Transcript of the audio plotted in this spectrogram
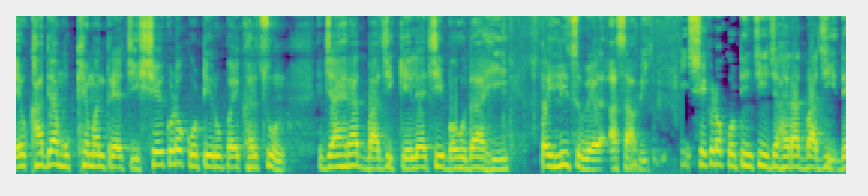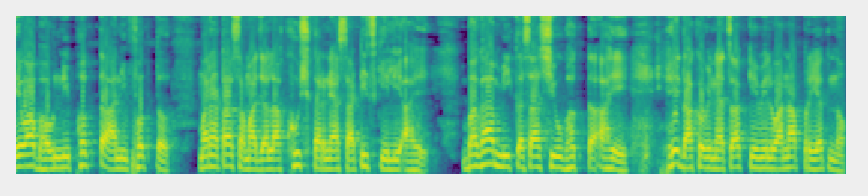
एखाद्या मुख्यमंत्र्याची शेकडो कोटी रुपये खर्चून जाहिरातबाजी केल्याची बहुधा ही पहिलीच वेळ असावी. शेकडो कोटींची जाहिरातबाजी देवाभाऊंनी फक्त आणि फक्त मराठा समाजाला खुश करण्यासाठीच केली आहे. बघा मी कसा शिवभक्त आहे हे दाखविण्याचा केविलवाना प्रयत्न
